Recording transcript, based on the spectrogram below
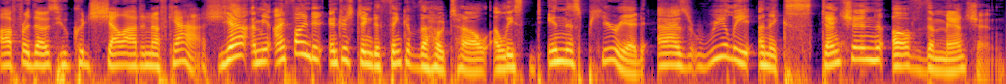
uh, for those who could shell out enough cash. Yeah, I mean, I find it interesting to think of the hotel, at least in this period, as really an extension of the mansion.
